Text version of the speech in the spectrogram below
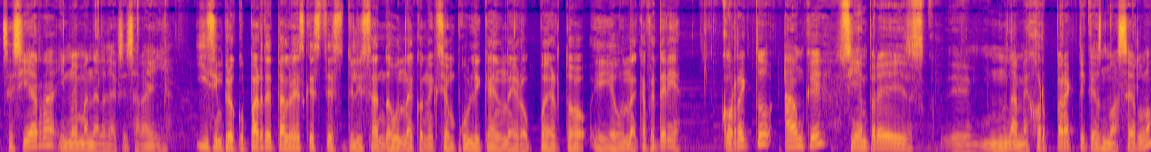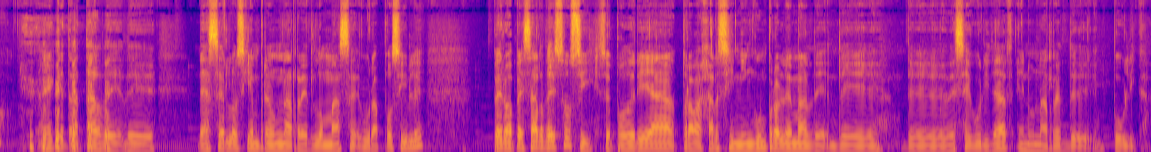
se cierra y no hay manera de accesar a ella. Y sin preocuparte tal vez que estés utilizando una conexión pública en un aeropuerto y una cafetería. Correcto, aunque siempre es eh, la mejor práctica es no hacerlo. Hay que tratar de de hacerlo siempre en una red lo más segura posible. Pero a pesar de eso, sí, se podría trabajar sin ningún problema de, seguridad en una red pública.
